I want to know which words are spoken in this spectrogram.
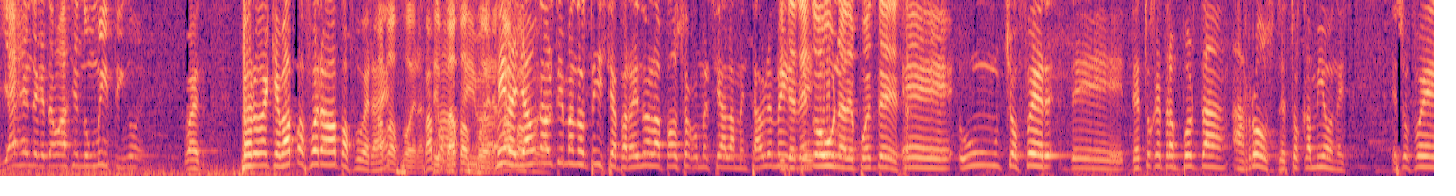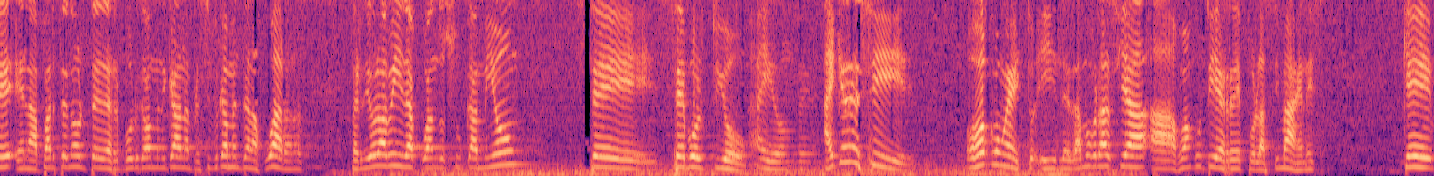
Ya hay gente que estaba haciendo un meeting hoy. Bueno, pero de que va para afuera, va para afuera. Va ¿eh? para afuera, sí, va para afuera. Mira, ya una última noticia para irnos a la pausa comercial, lamentablemente. Y te tengo una después de esa. Eh, un chofer de, de estos que transportan arroz, de estos camiones, eso fue en la parte norte de República Dominicana, específicamente en las Guaranas, perdió la vida cuando su camión se, se volteó. Ay, hombre. Hay que decir Ojo con esto, y le damos gracias a Juan Gutiérrez por las imágenes, que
